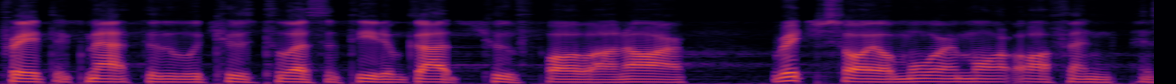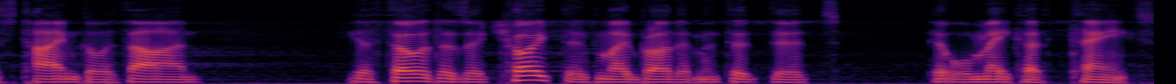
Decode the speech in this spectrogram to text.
Pray that Matthew would choose to let the seed of God's truth fall on our rich soil more and more often as time goes on. Because those are the choices, my brother that will make us saints.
